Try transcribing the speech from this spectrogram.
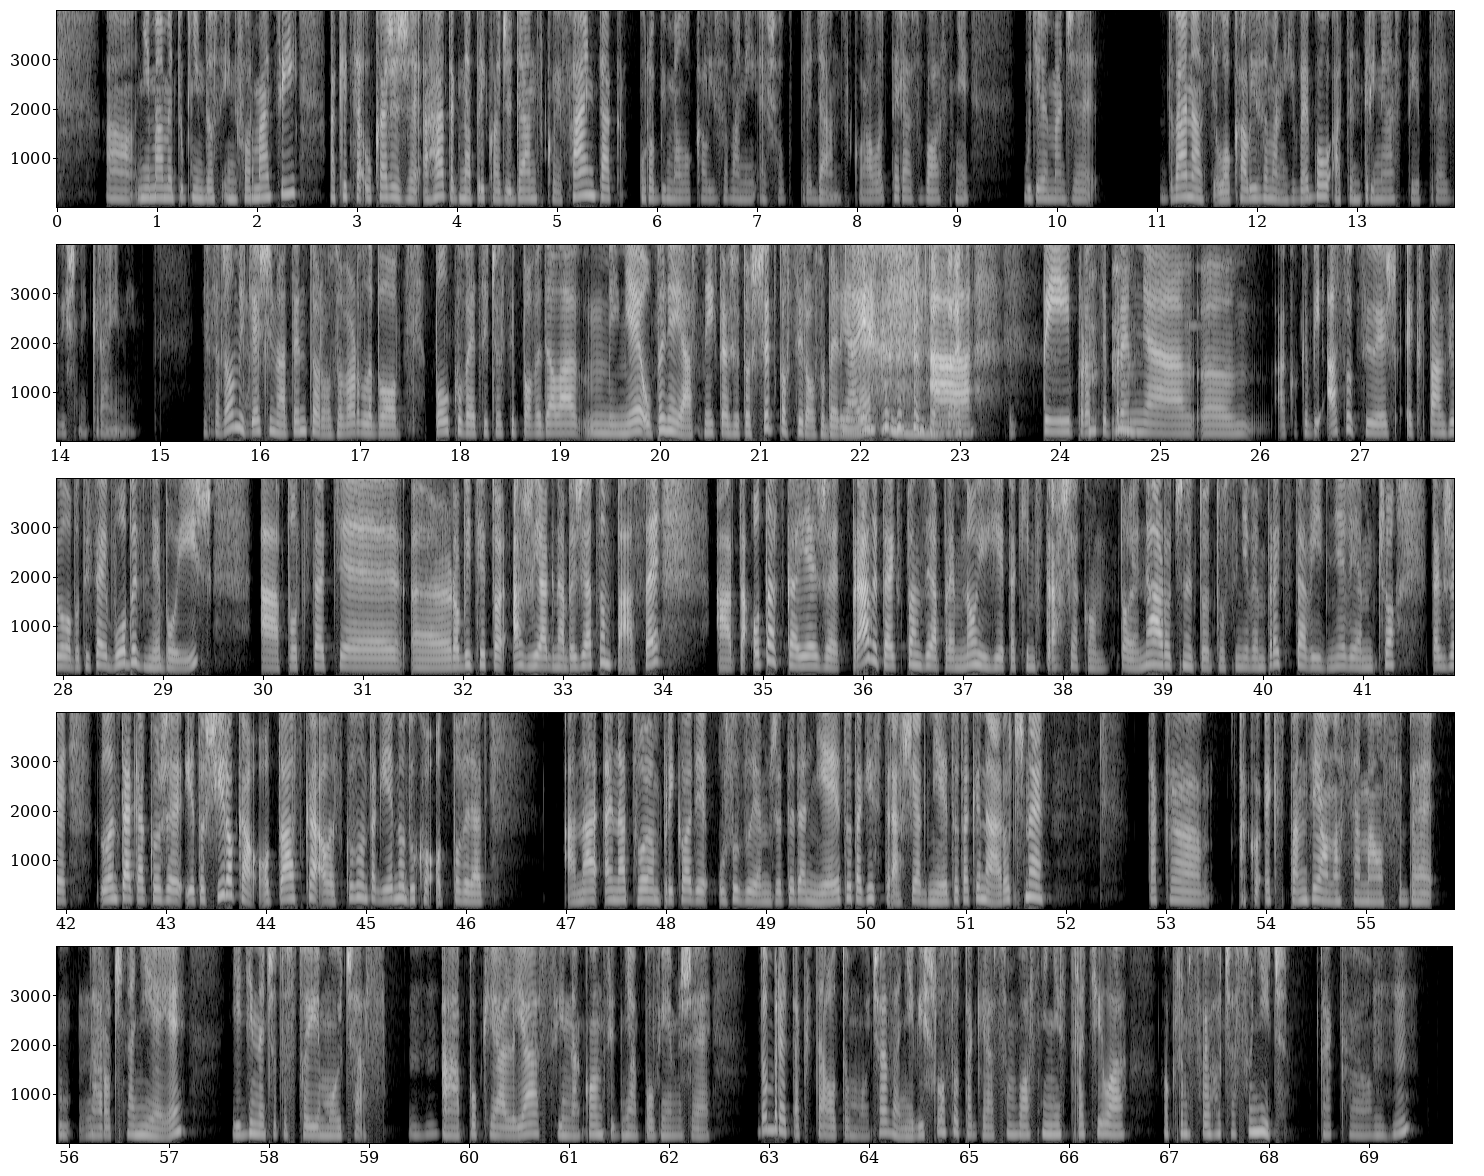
a nemáme tu k ním dosť informácií a keď sa ukáže, že aha, tak napríklad, že Dánsko je fajn, tak urobíme lokalizovaný e-shop pre Dánsko. Ale teraz vlastne budeme mať, že 12 lokalizovaných webov a ten 13 je pre zvyšné krajiny. Ja sa veľmi teším na tento rozhovor, lebo polku veci, čo si povedala, mi nie je úplne jasných, takže to všetko si rozberieme. a ty proste pre mňa um, ako keby asociuješ expanziu, lebo ty sa aj vôbec nebojíš a v podstate uh, robíte to až jak na bežiacom páse. A tá otázka je, že práve tá expanzia pre mnohých je takým strašiakom. To je náročné, to, to si neviem predstaviť, neviem čo. Takže len tak akože je to široká otázka, ale skús len tak jednoducho odpovedať. A na, aj na tvojom príklade usudzujem, že teda nie je to taký strašiak, nie je to také náročné? Tak e, ako expanzia, ona sama o sebe náročná nie je. Jediné, čo to stojí, je môj čas. Mm-hmm. A pokiaľ ja si na konci dňa poviem, že dobre, tak stalo to môj čas a nevyšlo to, tak ja som vlastne nestratila okrem svojho času nič. Tak mm-hmm.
